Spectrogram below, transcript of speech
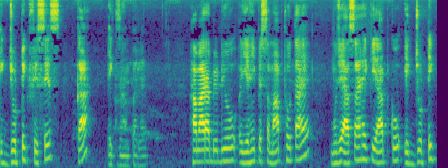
एक्जोटिक फिशेस का एग्जाम्पल है हमारा वीडियो यहीं पे समाप्त होता है मुझे आशा है कि आपको एक्जोटिक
